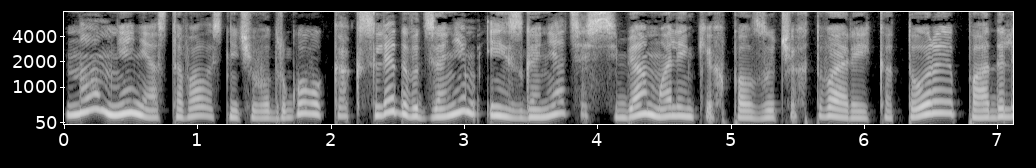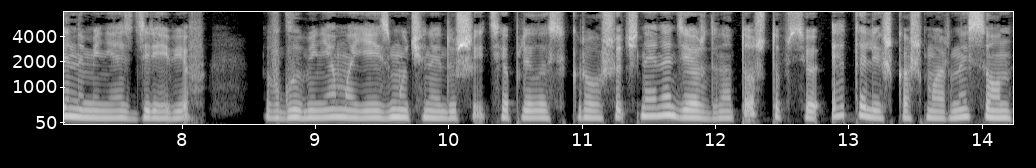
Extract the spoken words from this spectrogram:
Но мне не оставалось ничего другого, как следовать за ним и изгонять из себя маленьких ползучих тварей, которые падали на меня с деревьев. В глубине моей измученной души теплилась крошечная надежда на то, что все это лишь кошмарный сон,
